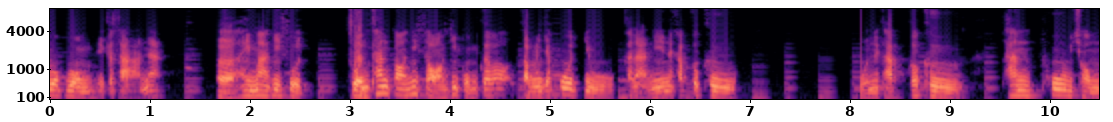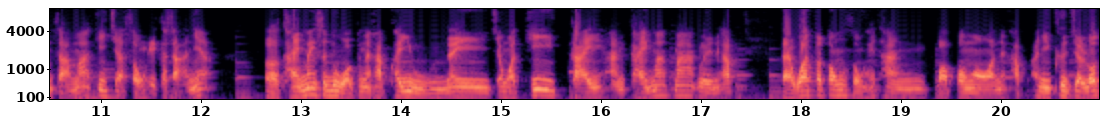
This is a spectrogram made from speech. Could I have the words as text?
รวบรวมเอกสารน่ะเอ่อให้มากที่สุด ส่วนขั้นตอนที่สองที่ผมก็กำลังจะพูดอยู่ขณะนี้นะครับก็คือนะครับก็คือท่านผู้ชมสามารถที่จะส่งเอกสารเนี่ย ใครไม่สะดวกนะครับ ใครอยู่ในจังหวัดที่ไกลห่างไกลมากๆเลยนะครับ แต่ว่าต้องส่งให้ทางปปงนะครับ อันนี้คือจะลด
